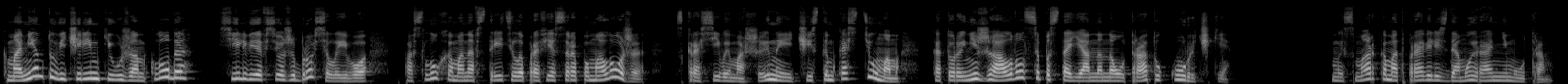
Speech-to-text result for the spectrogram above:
К моменту вечеринки у Жан-Клода Сильвия все же бросила его. По слухам, она встретила профессора помоложе, с красивой машиной и чистым костюмом, который не жаловался постоянно на утрату курочки. Мы с Марком отправились домой ранним утром.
